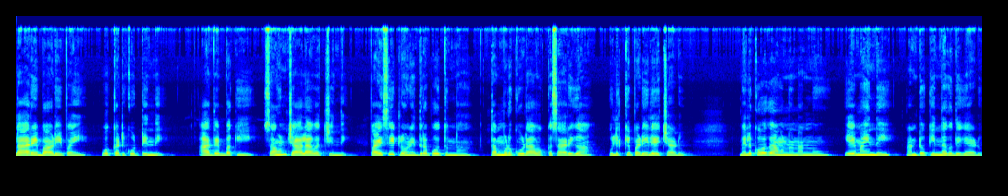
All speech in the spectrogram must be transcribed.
లారీ బాడీపై ఒక్కటి కొట్టింది. ఆ దెబ్బకి సౌండ్ చాలా వచ్చింది. పై సీట్లో నిద్రపోతున్న తమ్ముడు కూడా ఒక్కసారిగా ఉలిక్కిపడి లేచాడు. మెలకువగా ఉన్న నన్ను ఏమైంది? అంటూ కిందకు దిగాడు.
